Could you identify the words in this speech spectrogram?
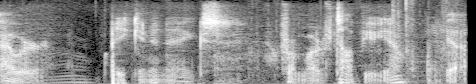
our bacon and eggs from our top view, you know? Yeah.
